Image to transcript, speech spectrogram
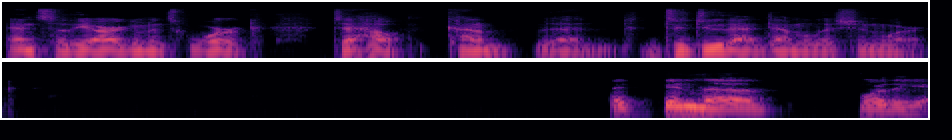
and so the arguments work to help kind of uh, to do that demolition work. In the more the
